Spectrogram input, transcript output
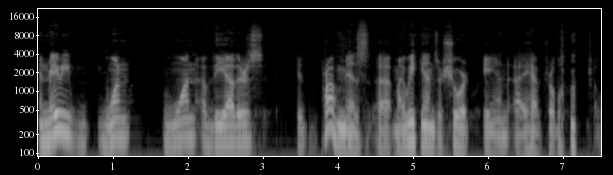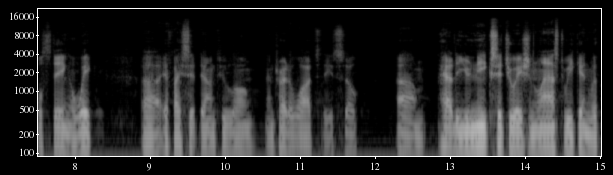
and maybe one one of the others. It, the problem is uh, my weekends are short, and I have trouble trouble staying awake uh, if I sit down too long and try to watch these. So, um, had a unique situation last weekend with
